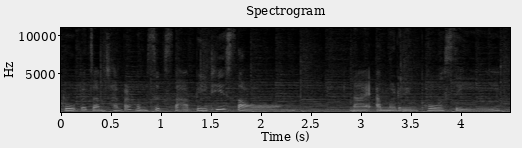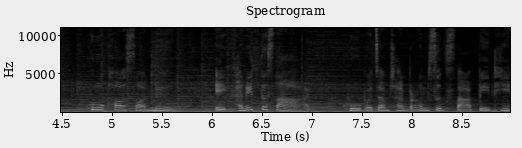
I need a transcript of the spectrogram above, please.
ครูประจำชั้นประถมศึกษาปีที่ 2 นายอมรินโพสี ครูคศ1เอกคณิตศาสตร์ ครูประจำชั้นประถมศึกษาปีที่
